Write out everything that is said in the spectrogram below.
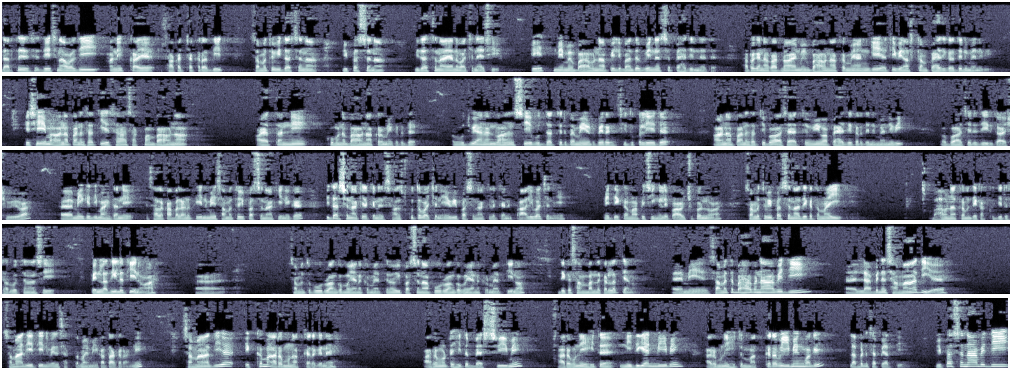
දේශනාවලදී අනෙක් අය සාකච්ඡා කරද්දී සමත විදර්ශනා විපස්සනා විදර්ශනා යන වචන ඇසී. ඒත් මෙම භාවනා පිළිබඳ වෙනස පැහැදිලි නැත. අපගෙන කරනවායින් මේ භාවනා ක්‍රමයන්ගේ ඇති වෙනස්කම් පැහැදිලි කර දෙනු මැනවි. එසේම ආනාපාන සතිය සහ සක්මන් භාවනා ආයත්තන්නේ කුමන භාවනා ක්‍රමයකටද? බුදු වහන්සේ බුද්ධත්වයට පැමිණීමට පෙර සිදු කළේද? ආනාපාන සතිය බව ආශායත් මේවා පැහැදිලි කර දෙන්න මැනවි. ඔබ ආචාර්ය දීර්ඝාෂ වේවා. මේකෙදි මම හිතන්නේ සලකා බලන්න තියෙන මේ සමත විපස්සනා කියන එක විදර්ශනා කියලා කියන්නේ සංස්කෘත වචනේ විපස්සනා කියලා කියන්නේ pāli වචනේ. මේ දෙකම අපි සිංහලේ පාවිච්චි කරනවා. සමත විපස්සනා දෙක තමයි භාවනා ක්‍රම දෙකක් විදිහට ਸਰවඥාන්සේ පෙන්ලා දීලා තියෙනවා. සමත පූර්වංගම යන ක්‍රමයක් තියෙනවා විපස්සනා පූර්වංගම යන ක්‍රමයක් තියෙනවා දෙක සම්බන්ධ කරලත් යනවා මේ සමත භාවනාවේදී ලැබෙන සමාධිය සමාධියේ තියෙන වෙනසක් තමයි මේ කතා කරන්නේ. සමාධිය එකම අරමුණක් අරගෙන අරමුණට හිත බැස්වීමෙන් අරමුණේ හිත නිදිගැන්වීමෙන් අරමුණේ හිත මත් කරවීමෙන් වගේ ලැබෙන සැපයක් තියෙනවා. විපස්සනාවේදී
